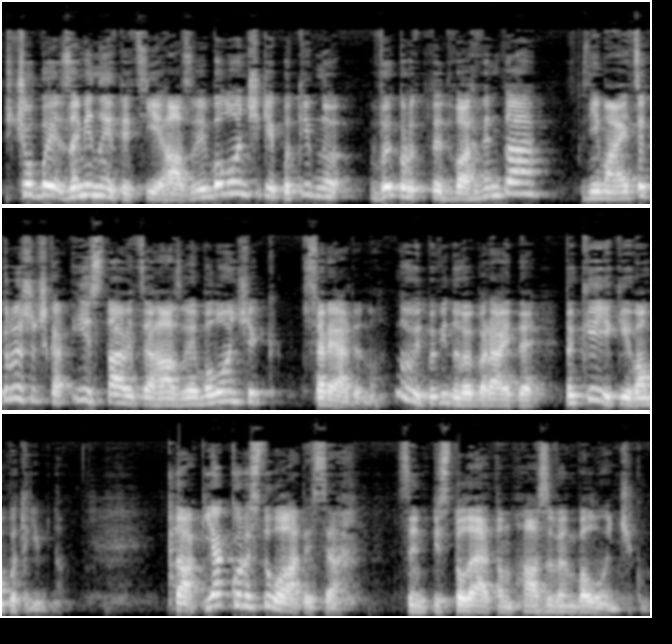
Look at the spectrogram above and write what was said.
Щоб замінити ці газові балончики, потрібно викрутити два гвинта, знімається кришечка і ставиться газовий балончик всередину. Ну, відповідно, вибираєте такий, який вам потрібно. Так, як користуватися цим пістолетом газовим балончиком?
